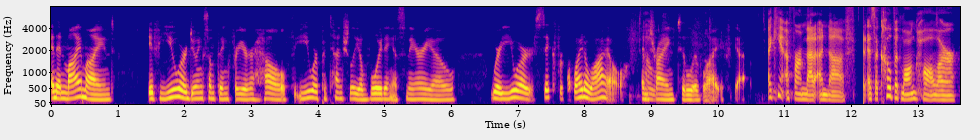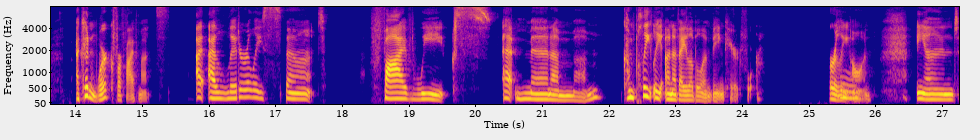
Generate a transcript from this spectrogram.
And in my mind, if you are doing something for your health, you are potentially avoiding a scenario where you are sick for quite a while and oh. trying to live life. Yeah. I can't affirm that enough. As a COVID long hauler, I couldn't work for five months. I, I literally spent five weeks at minimum completely unavailable and being cared for early mm. on. And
